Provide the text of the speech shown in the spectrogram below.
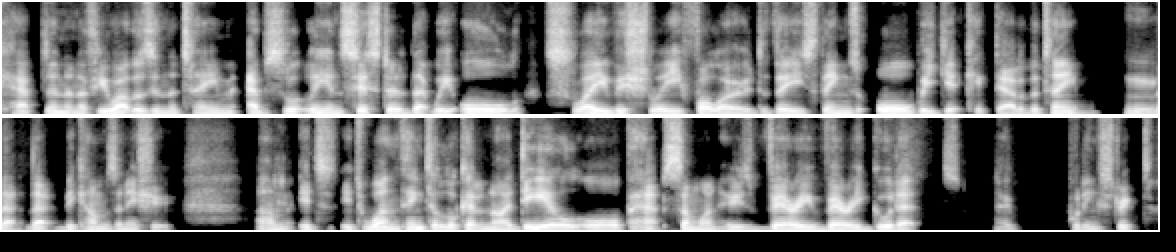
captain and a few others in the team absolutely insisted that we all slavishly followed these things or we get kicked out of the team. Mm. That that becomes an issue. Um, yeah. It's it's one thing to look at an ideal or perhaps someone who's very very good at you know, putting strict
